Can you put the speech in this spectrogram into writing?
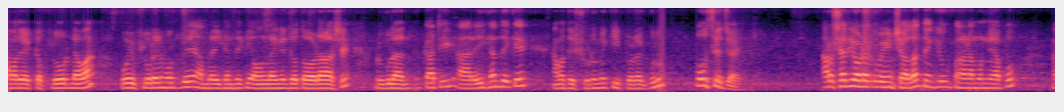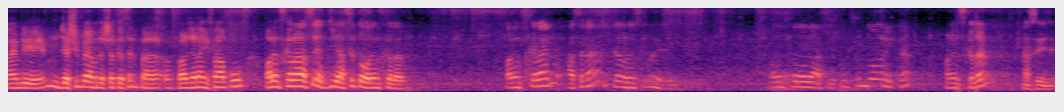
আমাদের একটা ফ্লোর নেওয়া। ওই ফ্লোরের মধ্যে আমরা এইখান থেকে অনলাইনে যত অর্ডার আসে, ওইগুলো কাটি আর এইখান থেকে আমাদের শোরুমে কি প্রোডাক্টগুলো পৌঁছে যায়। আরও শাড়ি অর্ডার করব ইনশাআল্লাহ। থ্যাংক ইউ পারানা মুন্নি আপু। এমডি জসিম ভাই আমাদের সাথে আছেন। ফারজানা ইসলাম আপু অরেঞ্জ কালার আছে? জি, আছে তো অরেঞ্জ কালার অরেঞ্জ কালার আছে না? একটা অরেঞ্জ কালার অরেঞ্জ কালার আছে। খুব সুন্দর একটা অরেঞ্জ কালার আছে এই যে।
